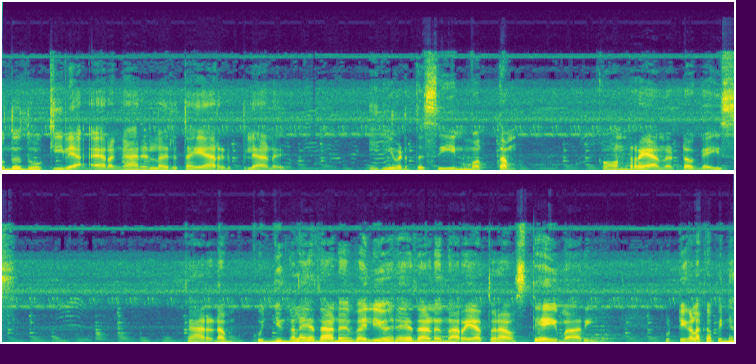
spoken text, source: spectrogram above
ഒന്നും നോക്കിയില്ല. ഇറങ്ങാനുള്ള ഒരു തയ്യാറെടുപ്പിലാണ്. ഇനി ഇവിടുത്തെ സീൻ മൊത്തം കോൺട്രയാണ് കേട്ടോ ഗൈസ് കാരണം കുഞ്ഞുങ്ങൾ ഏതാണ് വലിയവരേതാണ് എന്ന് അറിയാത്തൊരവസ്ഥയായി മാറി. കുട്ടികളൊക്കെ പിന്നെ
